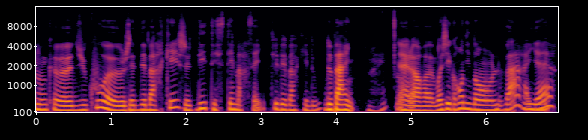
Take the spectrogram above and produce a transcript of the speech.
Donc euh, du coup, euh, j'ai débarqué, je détestais Marseille. Tu débarquais d'où? De Paris. Alors moi j'ai grandi dans le Var, ailleurs.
